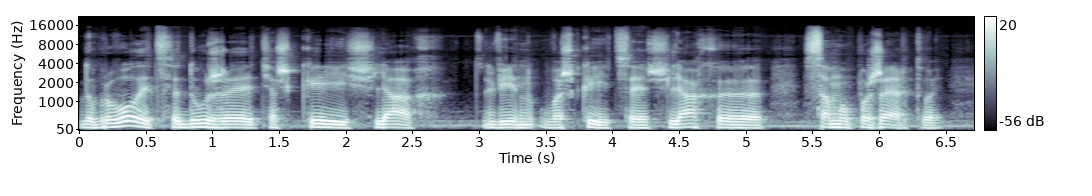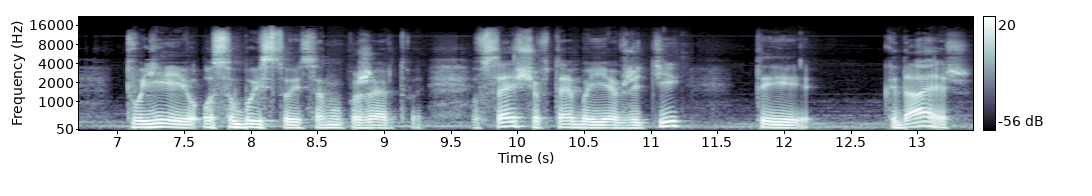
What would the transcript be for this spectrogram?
Доброволець це дуже тяжкий шлях. Він важкий. Це шлях е, самопожертви, твоєї особистої самопожертви. Все, що в тебе є в житті, ти кидаєш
